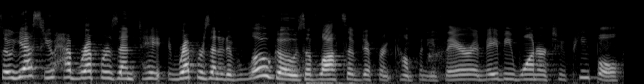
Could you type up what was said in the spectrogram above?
So yes, you have representative logos of lots of different companies there and maybe one or two people,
